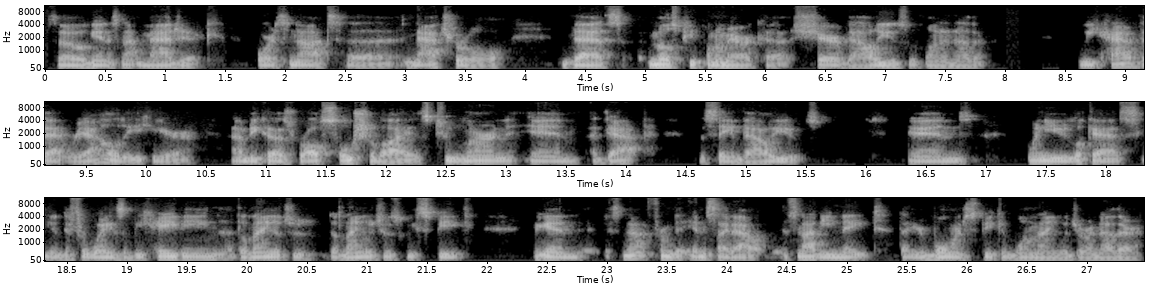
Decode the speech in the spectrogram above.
So again, it's not magic or it's not uh, natural that most people in America share values with one another we have that reality here um, because we're all socialized to learn and adapt the same values. And when you look at you know, different ways of behaving, the languages, the languages we speak, again, it's not from the inside out. It's not innate that you're born speaking one language or another,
